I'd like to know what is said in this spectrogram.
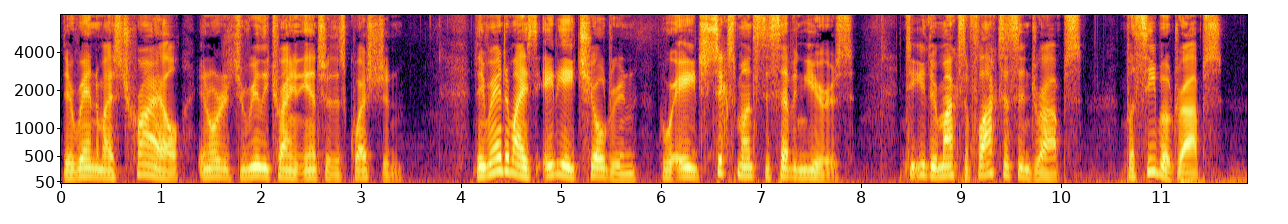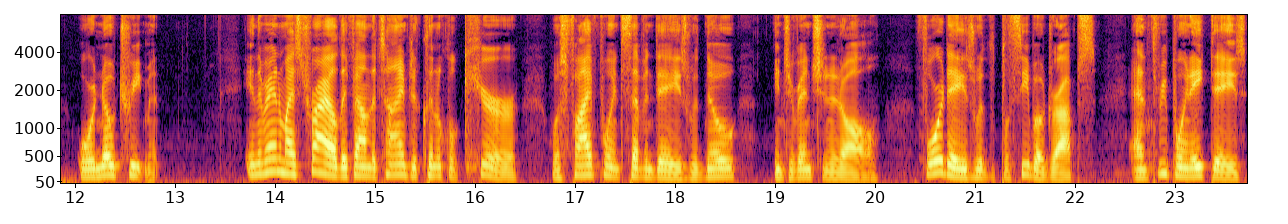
their randomized trial in order to really try and answer this question. They randomized 88 children who were aged 6 months to 7 years to either moxifloxacin drops, placebo drops, or no treatment. In the randomized trial, they found the time to clinical cure was 5.7 days with no intervention at all, 4 days with placebo drops, and 3.8 days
